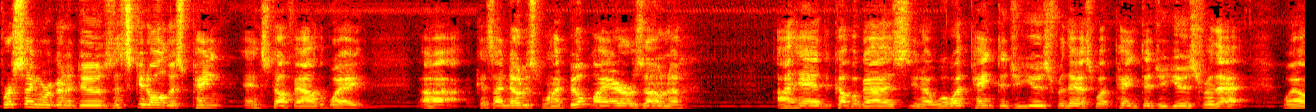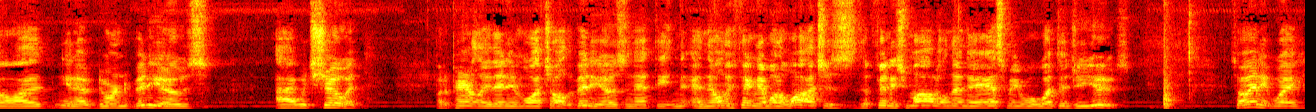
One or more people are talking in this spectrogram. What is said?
First thing we're going to do is let's get all this paint and stuff out of the way because uh, I noticed when I built my Arizona I had a couple guys, you know, well, what paint did you use for this? What paint did you use for that? Well, I, you know, during the videos, I would show it, but apparently they didn't watch all the videos, and that the and the only thing they want to watch is the finished model, and then they ask me, well, what did you use? So anyway,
